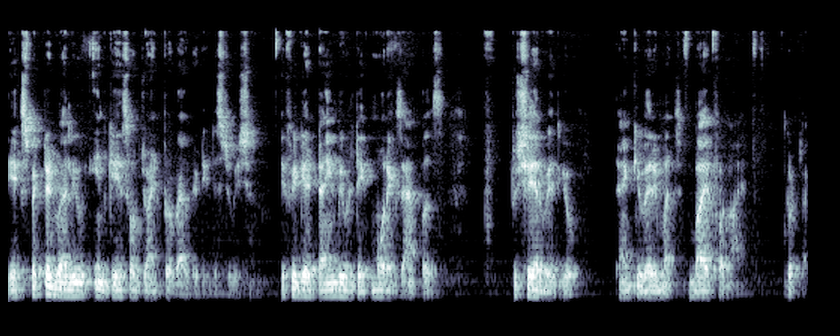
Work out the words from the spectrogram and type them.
the expected value in case of joint probability distribution. If we get time, we will take more examples to share with you. Thank you very much. Bye for now. Good luck.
